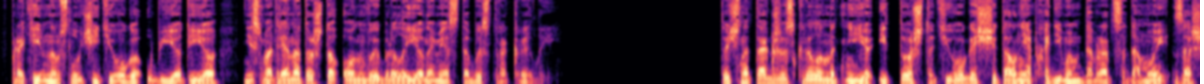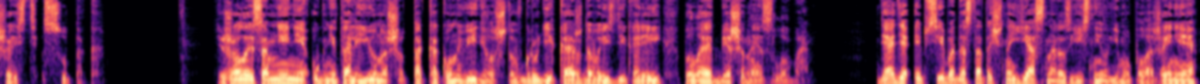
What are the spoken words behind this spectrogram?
В противном случае Тиога убьет ее, несмотря на то, что он выбрал ее на место быстрокрылой. Точно так же скрыл он от нее и то, что Тиога считал необходимым добраться домой за шесть суток. Тяжелые сомнения угнетали юношу, так как он видел, что в груди каждого из дикарей пылает бешеная злоба. Дядя Эпсиба достаточно ясно разъяснил ему положение,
